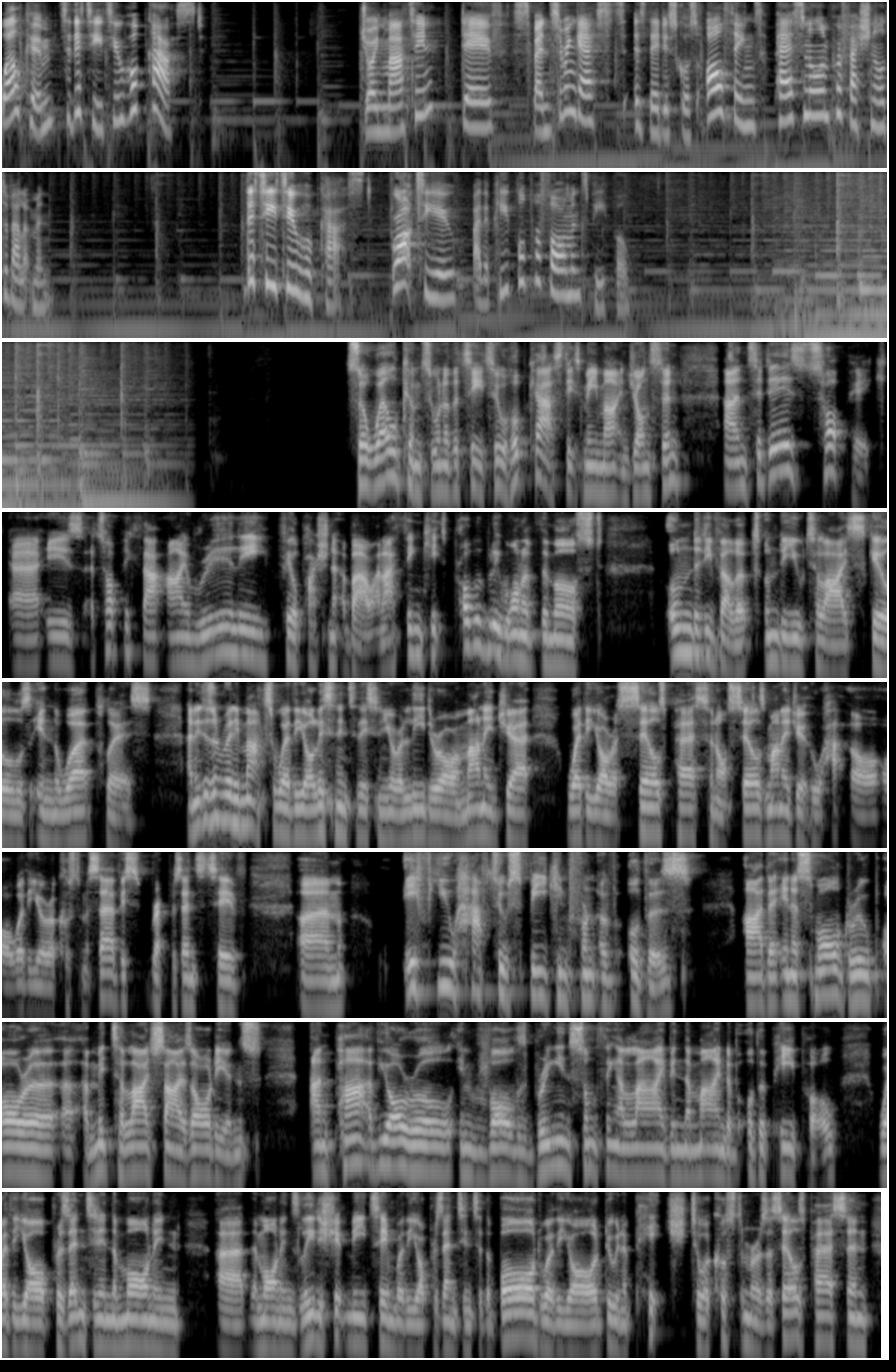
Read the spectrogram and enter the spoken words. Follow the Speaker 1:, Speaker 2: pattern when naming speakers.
Speaker 1: Welcome to the T2 Hubcast. Join Martin, Dave, Spencer, and guests as they discuss all things personal and professional development. The T2 Hubcast, brought to you by the People Performance People.
Speaker 2: So, welcome to another T2 Hubcast. It's me, Martin Johnson. And today's topic uh, is a topic that I really feel passionate about. And I think it's probably one of the most underdeveloped, underutilized skills in the workplace. And it doesn't really matter whether you're listening to this and you're a leader or a manager, whether you're a salesperson or sales manager, who ha- or, or, whether you're a customer service representative. Um, if you have to speak in front of others, either in a small group or a, a mid to large size audience. And part of your role involves bringing something alive in the mind of other people, whether you're presenting in the morning, uh, the morning's leadership meeting, whether you're presenting to the board, whether you're doing a pitch to a customer as a salesperson,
